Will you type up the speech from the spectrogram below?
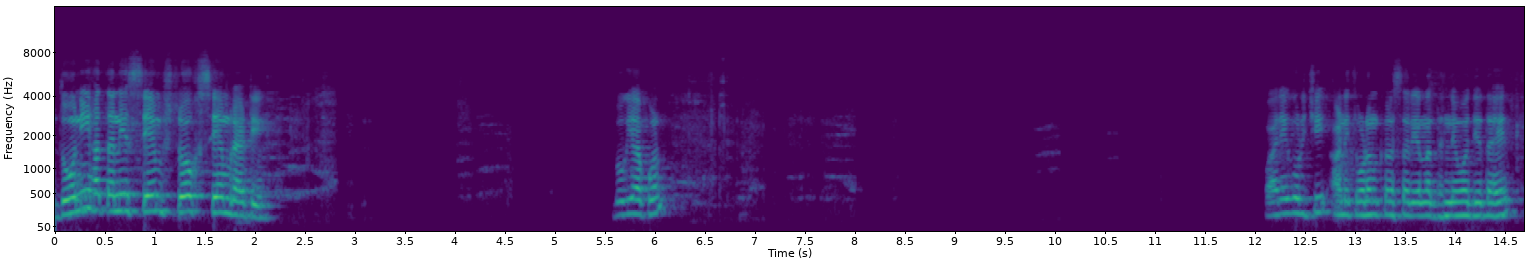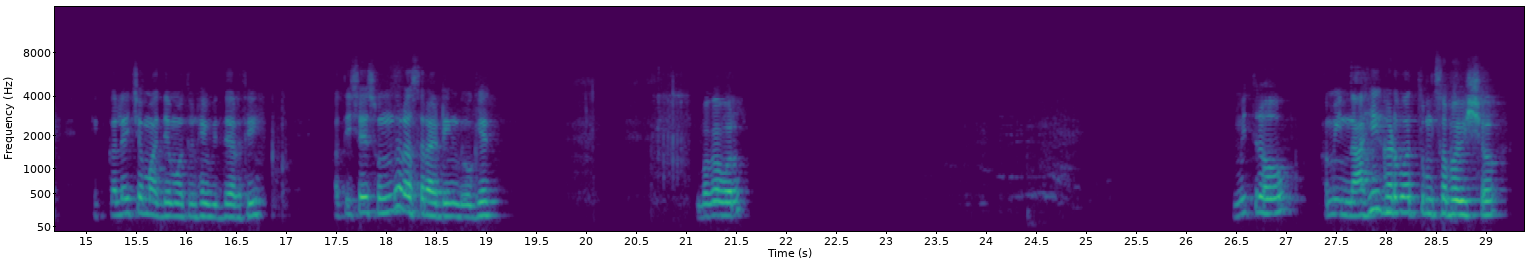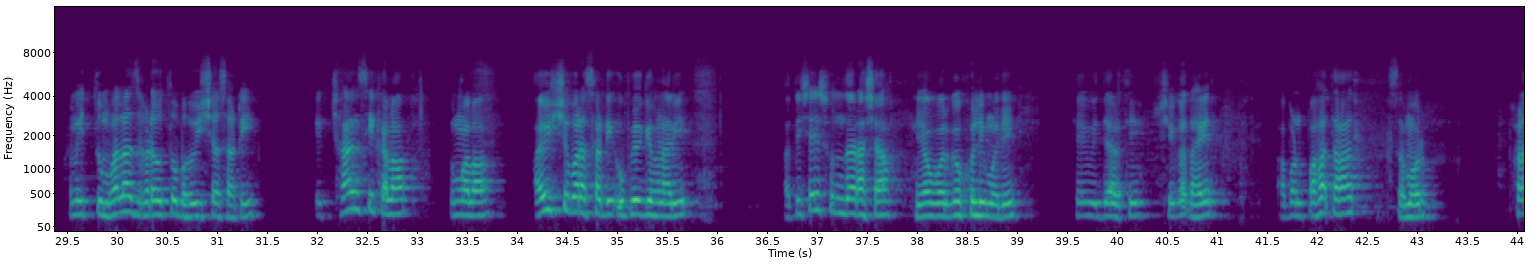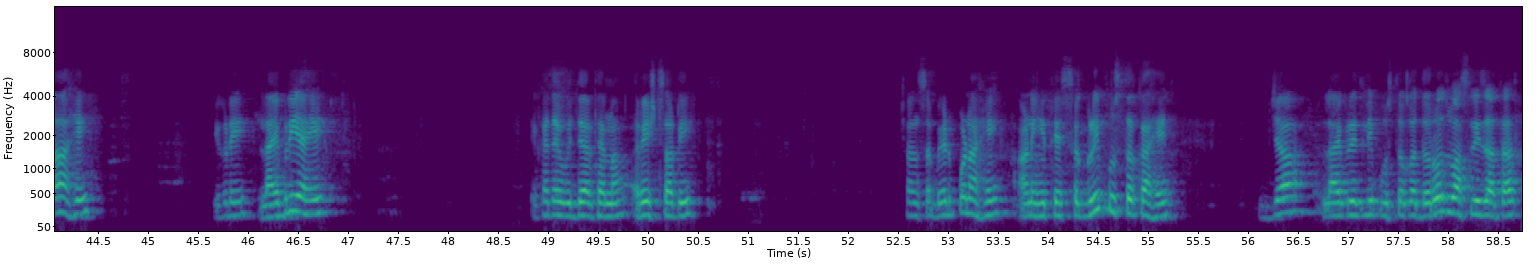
दोन्ही हाताने सेम स्ट्रोक सेम रायटिंग बघूया आपण. वारे गुरुजी आणि तोडणकर सर यांना धन्यवाद देत आहेत. हे कलेच्या माध्यमातून हे विद्यार्थी अतिशय सुंदर असं रायटिंग दोघे बघा बरं. मित्र हो आम्ही नाही घडवत तुमचं भविष्य आम्ही तुम्हालाच घडवतो भविष्यासाठी. एक छानशी कला तुम्हाला आयुष्यभरासाठी उपयोगी होणारी अतिशय सुंदर अशा या वर्गखोलीमध्ये हे विद्यार्थी शिकत आहेत. आपण पाहत आहात समोर फळा आहे. इकडे लायब्ररी आहे. एखाद्या विद्यार्थ्यांना रेस्टसाठी छानसा बेड पण आहे आणि इथे सगळी पुस्तकं आहेत. ज्या लायब्ररीतली पुस्तकं दररोज वाचली जातात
